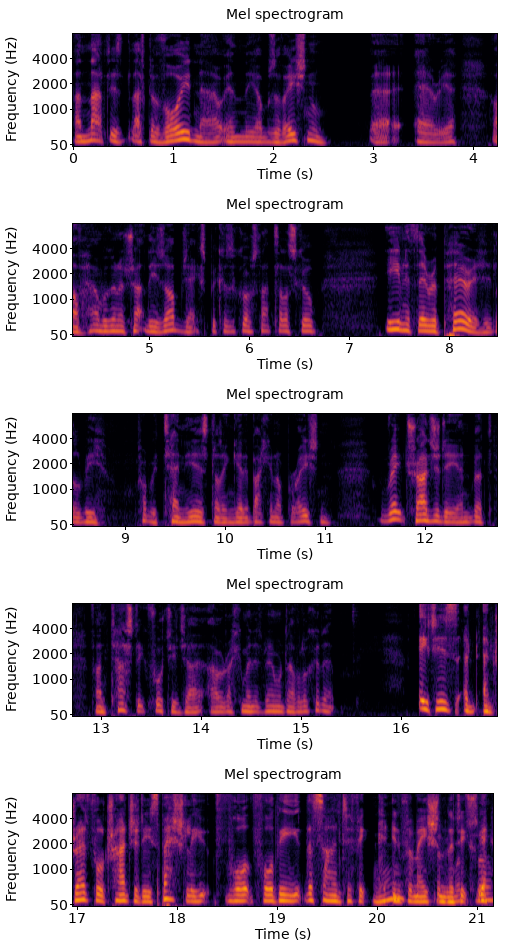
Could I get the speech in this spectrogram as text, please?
And that is left a void now in the observation uh, area of how we're going to track these objects because, of course, that telescope, even if they repair it, it'll be probably 10 years till they can get it back in operation. Great tragedy, and but fantastic footage. I, I would recommend it to anyone to have a look at it. It is a, a dreadful tragedy, especially for, for the, the scientific information that it so.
